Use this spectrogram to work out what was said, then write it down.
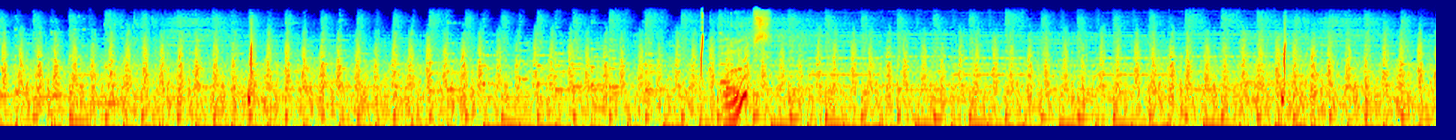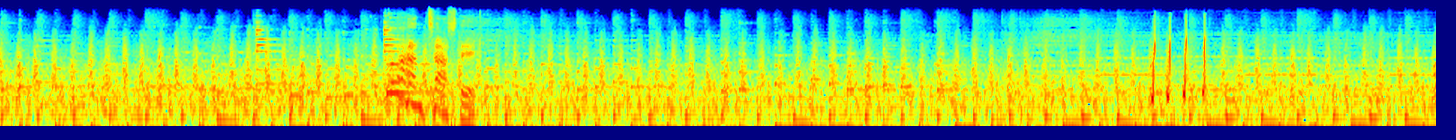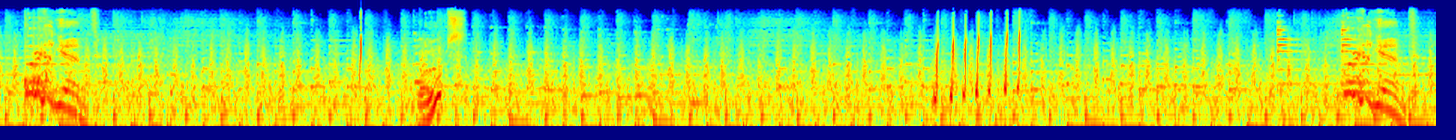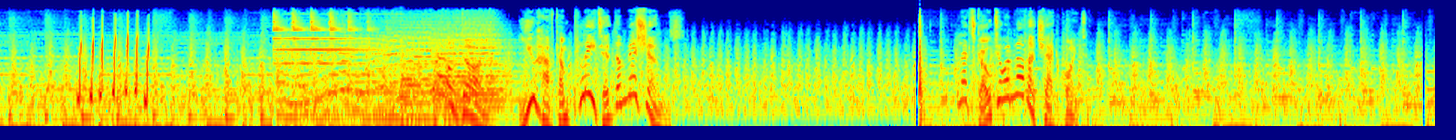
Oops! Fantastic! Brilliant! Oops! Brilliant! Well done! You have completed the missions! Let's go to another checkpoint.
